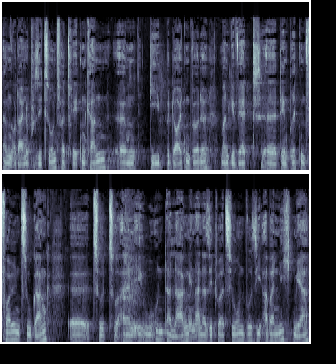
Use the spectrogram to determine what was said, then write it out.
ähm, oder eine Position vertreten kann, ähm, die bedeuten würde, man gewährt äh, den Briten vollen Zugang äh, zu, zu allen EU-Unterlagen in einer Situation, wo sie aber nicht mehr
